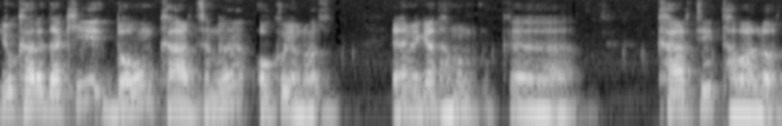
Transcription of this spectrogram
Юкардаки довум картини окуёнуз яъне мегӯяд ҳамун э, карти таваллуд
